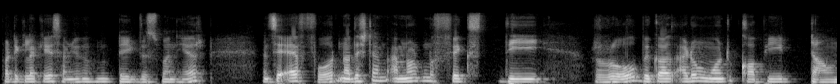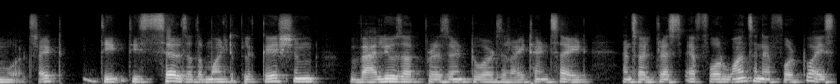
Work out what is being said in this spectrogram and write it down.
particular case, I'm going to take this one here and say F4. Now this time I'm not going to fix the row because I don't want to copy downwards, right? The, the cells or the multiplication values are present towards the right hand side. And so I'll press F4 once and F4 twice.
